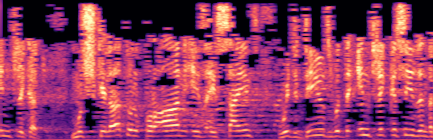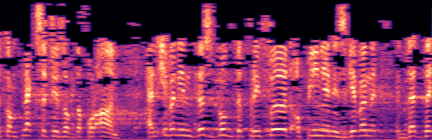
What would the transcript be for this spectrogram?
intricate. Mushkilatul Quran is a science which deals with the intricacies and the complexities of the Quran. And even in this book, the preferred opinion is given that the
